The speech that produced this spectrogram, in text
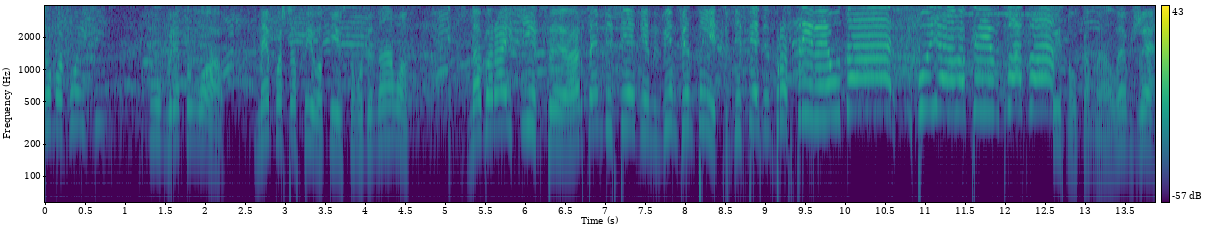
Домагой Ві- клуб врятував. Не пощастило київському Динамо. Набирай хід. Артем Бісєдін. Він фінтить. Бісєдін прострілює. Удар! Буява Київ 2-2! Висновками, але вже,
